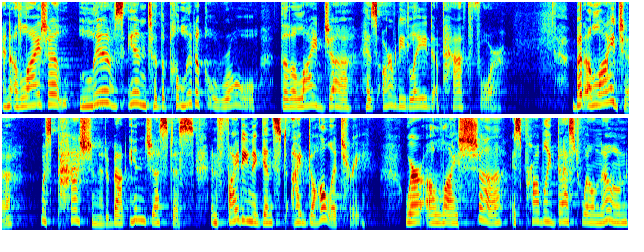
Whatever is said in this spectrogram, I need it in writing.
and Elijah lives into the political role that Elijah has already laid a path for. But Elijah was passionate about injustice and fighting against idolatry, where Elisha is probably best well known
